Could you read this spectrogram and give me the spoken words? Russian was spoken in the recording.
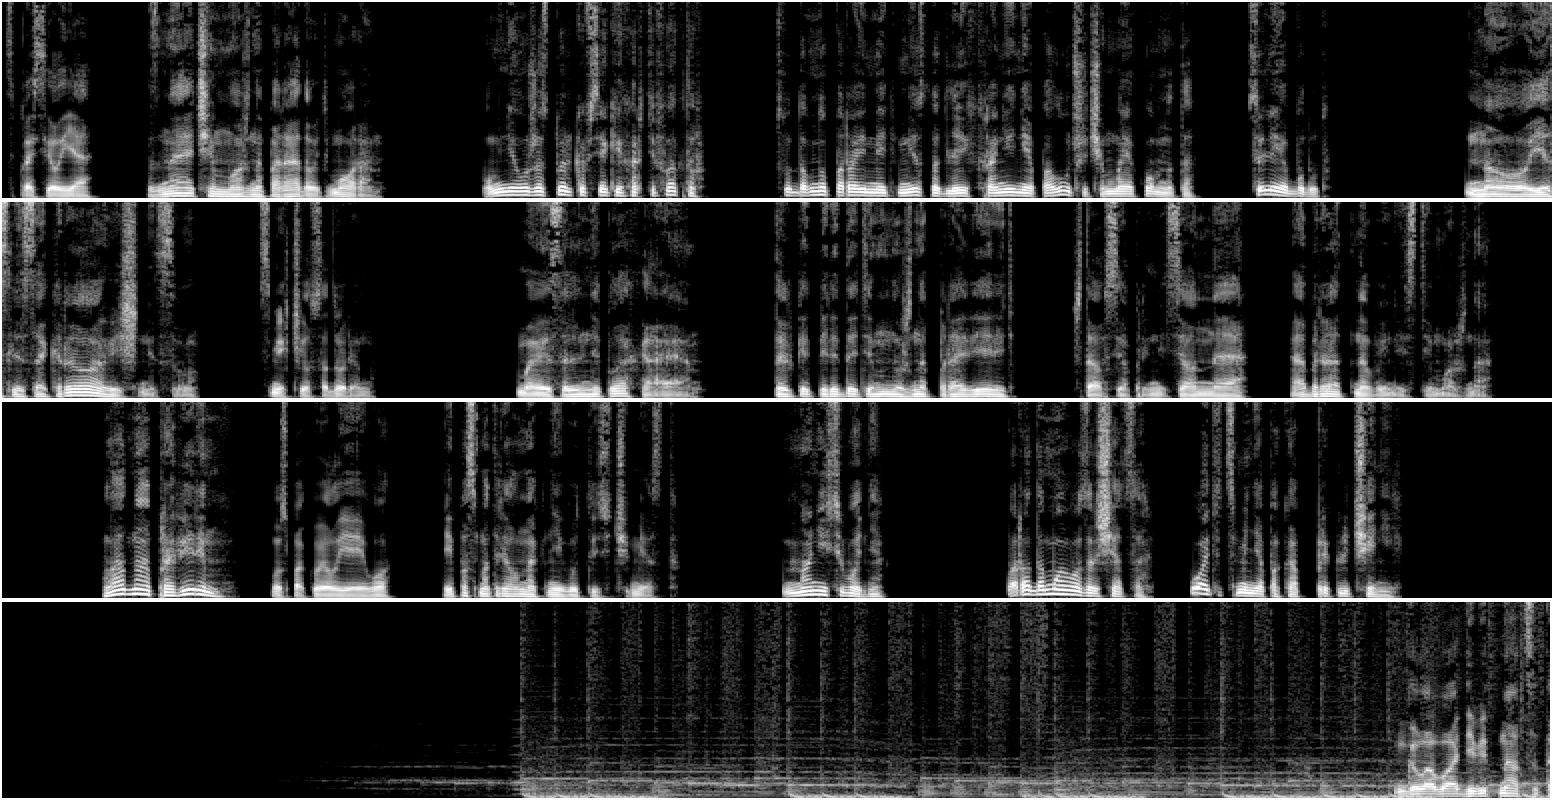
— спросил я, зная, чем можно порадовать Мора. «У меня уже столько всяких артефактов, что давно пора иметь место для их хранения получше, чем моя комната. Целее будут». «Но если сокровищницу», — смягчился Дориан. «Мысль неплохая. Только перед этим нужно проверить, что все принесенное обратно вынести можно». «Ладно, проверим», — успокоил я его и посмотрел на книгу «Тысячи мест». «Но не сегодня. Пора домой возвращаться. Хватит с меня пока приключений». Глава 19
